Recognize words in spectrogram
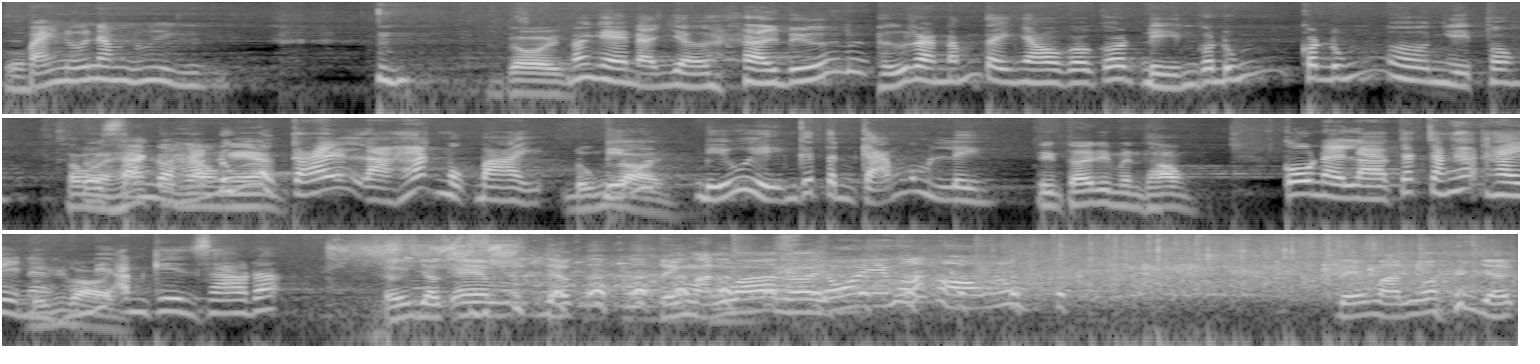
Dạ. khoảng nửa năm nữa thì rồi. Nói nghe nè giờ hai đứa đó, thử ra nắm tay nhau coi có điện có đúng có đúng ờ, nhịp không Xong rồi hát rồi cho hả? nhau đúng nghe. một cái là hát một bài Đúng biểu, rồi. biểu hiện cái tình cảm của mình liền. Tiến tới đi minh thông. Cô này là chắc chắn hát hay nè Đúng không rồi. biết anh kia làm sao đó. Đừng giật em giật. Điện mạnh quá anh ơi. Rồi em hết hồn luôn. Điện mạnh quá giật.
